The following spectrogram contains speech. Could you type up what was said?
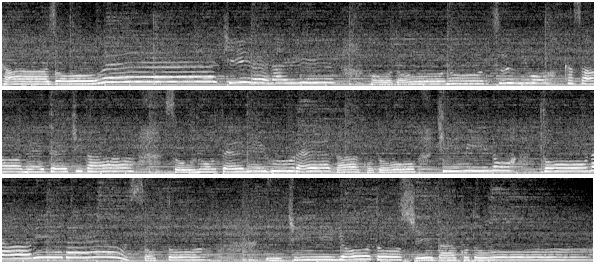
数えきれないほどの罪を重ねてきた。その手に触れたこと君の隣でそっと生きよう。としたことを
